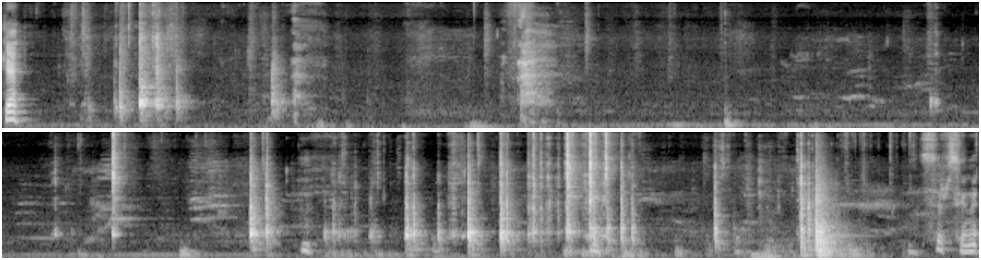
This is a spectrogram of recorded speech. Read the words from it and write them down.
Gel. Seni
